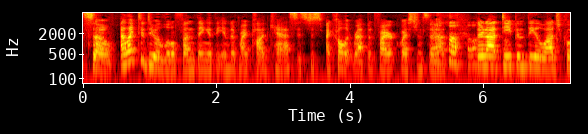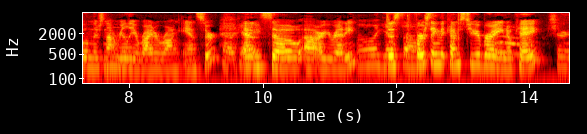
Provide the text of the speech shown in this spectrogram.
So, I like to do a little fun thing at the end of my podcast. It's just, I call it rapid fire questions. They're not, they're not deep and theological, and there's not really a right or wrong answer. Okay. And so, uh, are you ready? Oh, guess just so. the first thing that comes to your brain, okay? Sure.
